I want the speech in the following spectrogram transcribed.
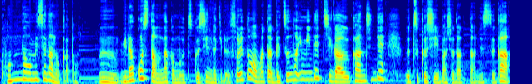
こんなお店なのかと。うん、ミラコスタの中も美しいんだけどそれとはまた別の意味で違う感じで美しい場所だったんですが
